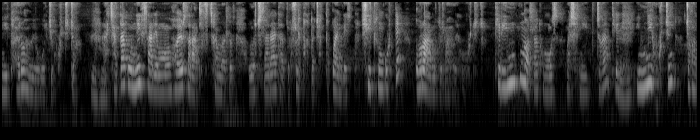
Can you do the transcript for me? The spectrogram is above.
нийт 20% өгөөжийг өгчөж байгаа. А чадаагүй 1 сар юм уу 2 сар алдчих юм бол уучлаарай та зуршил тогтоож чадахгүй байна гэж шийтгэнгүүтээ 3.6% өгчөж байгаа. Тэгэхээр энэнд нь болоод хүмүүс маш их нэгдэж байгаа. Тэгэхээр энэний хүчинд жоохон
